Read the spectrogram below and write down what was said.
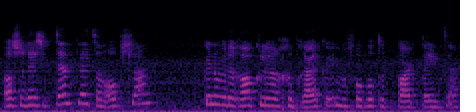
Als we deze template dan opslaan, kunnen we de rolkleuren gebruiken in bijvoorbeeld de Part Painter.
